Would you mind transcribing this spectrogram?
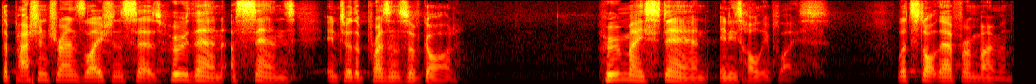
The Passion Translation says, Who then ascends into the presence of God? Who may stand in his holy place? Let's stop there for a moment.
